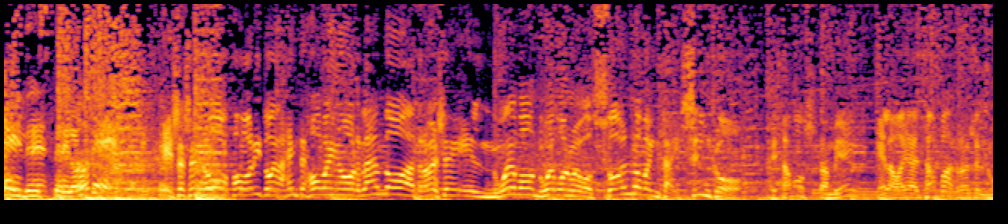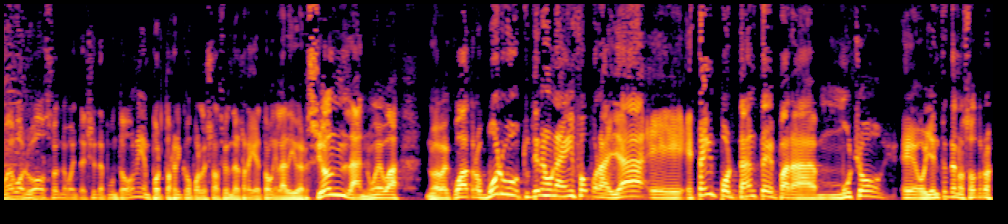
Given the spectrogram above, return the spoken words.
El despelote. Ese es el nuevo favorito de la gente joven en Orlando a través del nuevo, nuevo, nuevo Sol 95. Estamos también en la Bahía de Tampa a través del nuevo, nuevo Sol 97.1 y en Puerto Rico por la estación del reggaetón y la diversión, la nueva 94. Burbu, tú tienes una info por allá. Eh, esta es importante para muchos eh, oyentes de nosotros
